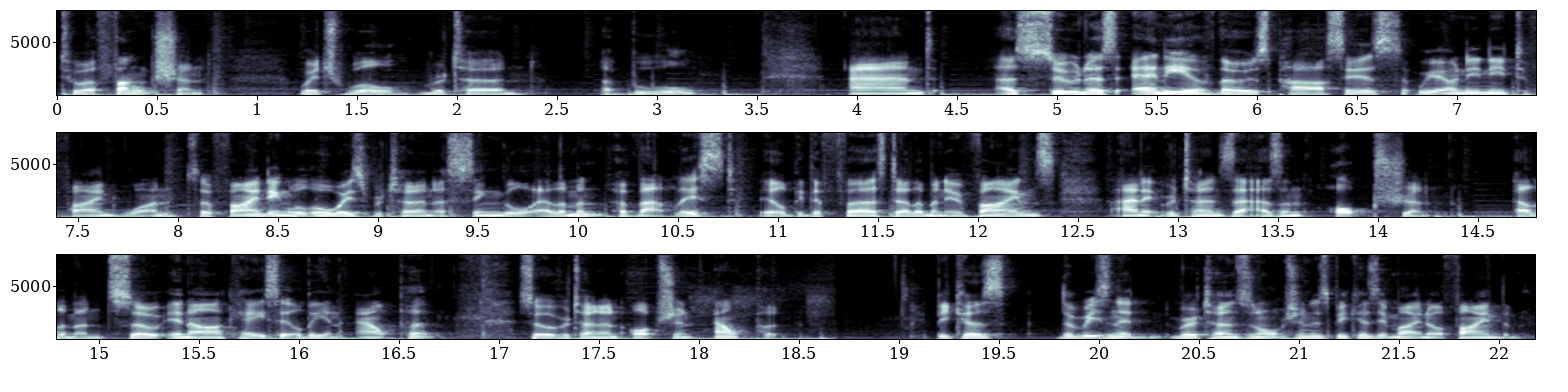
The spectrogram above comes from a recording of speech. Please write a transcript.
to a function which will return a bool. And as soon as any of those passes, we only need to find one. So finding will always return a single element of that list. It'll be the first element it finds, and it returns that as an option element. So in our case, it'll be an output. So it'll return an option output. Because the reason it returns an option is because it might not find them,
